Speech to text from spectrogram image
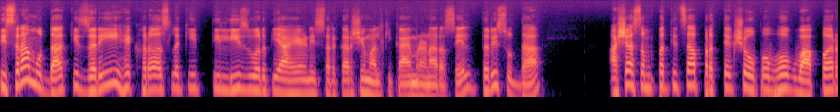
तिसरा मुद्दा की जरी हे खरं असलं की ती लीजवरती आहे आणि सरकारची मालकी कायम राहणार असेल तरी सुद्धा अशा संपत्तीचा प्रत्यक्ष उपभोग वापर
